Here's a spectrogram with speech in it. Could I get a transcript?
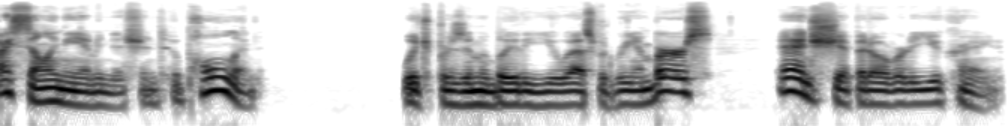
by selling the ammunition to Poland, which presumably the U.S. would reimburse and ship it over to Ukraine.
